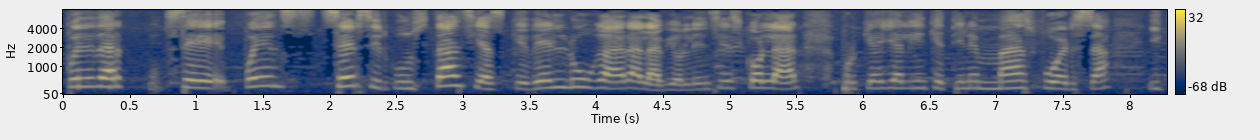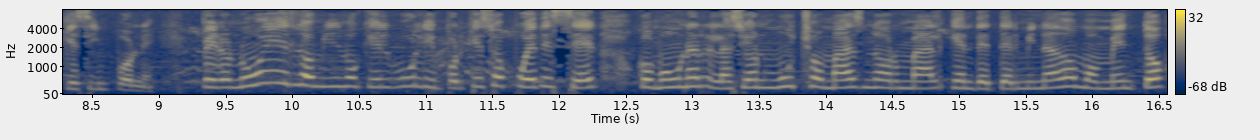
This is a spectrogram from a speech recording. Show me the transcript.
puede dar se pueden ser circunstancias que den lugar a la violencia escolar porque hay alguien que tiene más fuerza y que se impone pero no es lo mismo que el bullying, porque eso puede ser como una relación mucho más normal que en determinado momento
